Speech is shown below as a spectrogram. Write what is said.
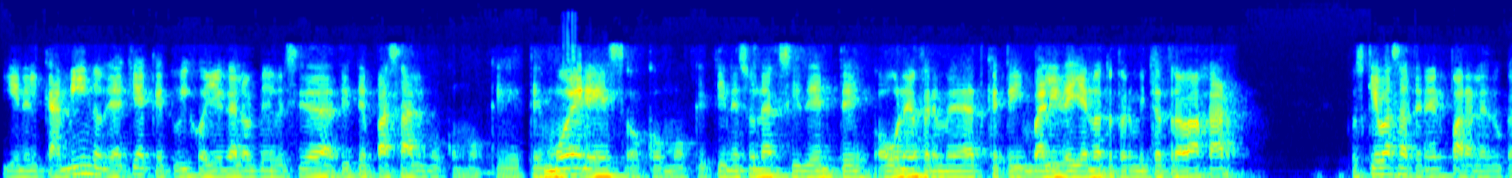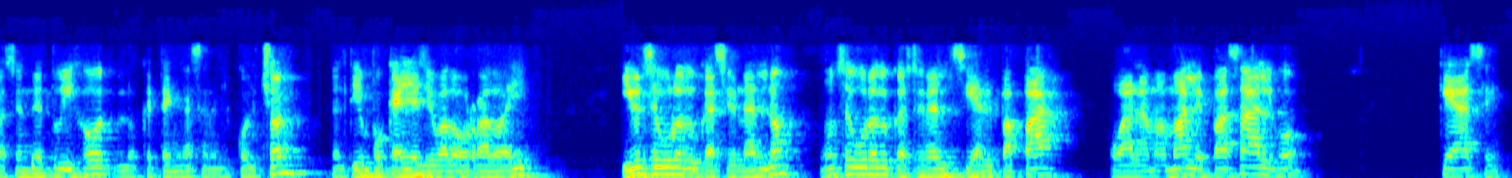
y en el camino de aquí a que tu hijo llegue a la universidad a ti te pasa algo como que te mueres o como que tienes un accidente o una enfermedad que te invalida y ya no te permite trabajar, pues ¿qué vas a tener para la educación de tu hijo? Lo que tengas en el colchón, el tiempo que hayas llevado ahorrado ahí. Y un seguro educacional no. Un seguro educacional, si al papá o a la mamá le pasa algo, ¿qué hace?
